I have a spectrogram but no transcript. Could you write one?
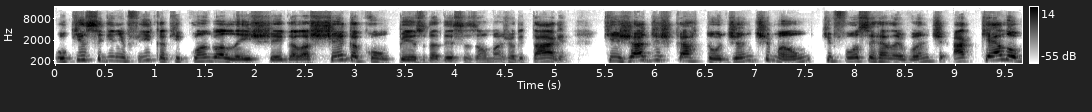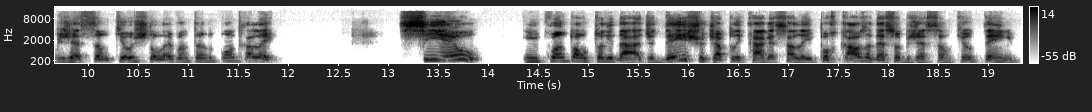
O que significa que quando a lei chega, ela chega com o peso da decisão majoritária, que já descartou de antemão que fosse relevante aquela objeção que eu estou levantando contra a lei. Se eu, enquanto autoridade, deixo de aplicar essa lei por causa dessa objeção que eu tenho,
